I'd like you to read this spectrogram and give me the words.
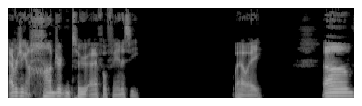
Averaging 102 AFL fantasy. Wow, eh? Um,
